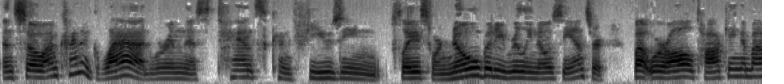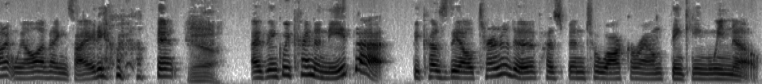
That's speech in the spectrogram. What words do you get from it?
And so I'm kind of glad we're in this tense, confusing place where nobody really knows the answer, but we're all talking about it. We all have anxiety about it. Yeah. I think we kind of need that because the alternative has been to walk around thinking we know.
